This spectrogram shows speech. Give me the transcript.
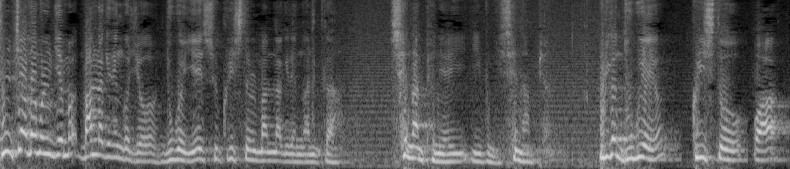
둘째 아담을 이제 마- 만나게 된 거죠. 누구 예수 그리스도를 만나게 된 거니까 새 남편이에요. 이- 이분이 새 남편. 우리가 누구예요? 그리스도와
